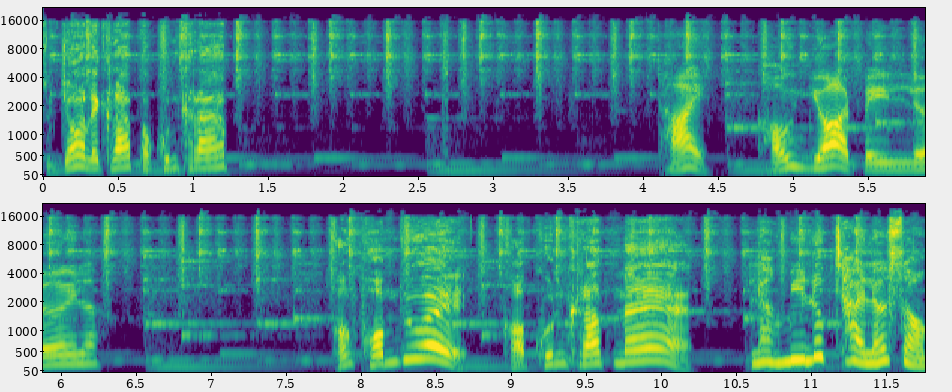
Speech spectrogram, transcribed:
สุดยอดเลยครับ ขอบคุณครับ ใช่เขายอดไปเลยล่ะ ของผมด้วย ขอบคุณครับแม่ หลังมีลูกชายแล้วสอง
